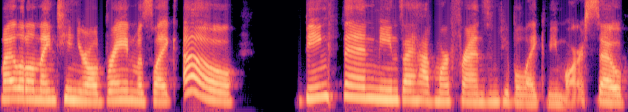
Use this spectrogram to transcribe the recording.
my little 19 year old brain was like, oh, being thin means I have more friends and people like me more. So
